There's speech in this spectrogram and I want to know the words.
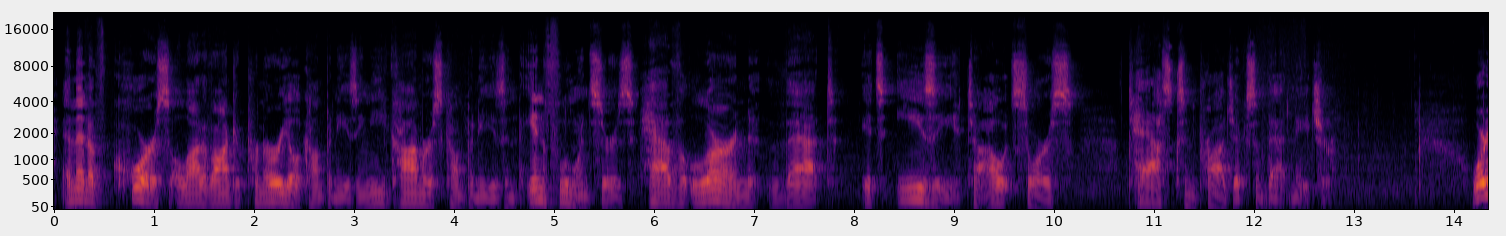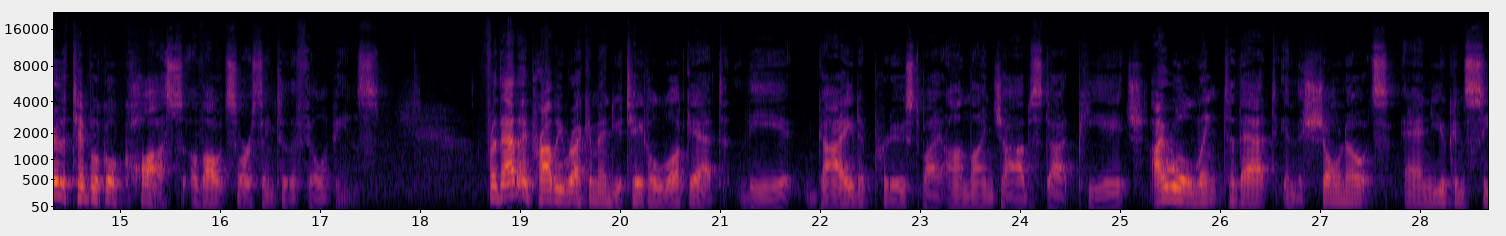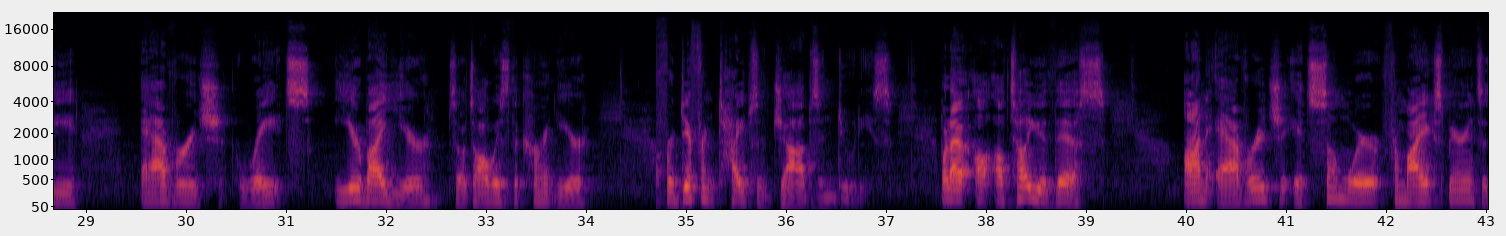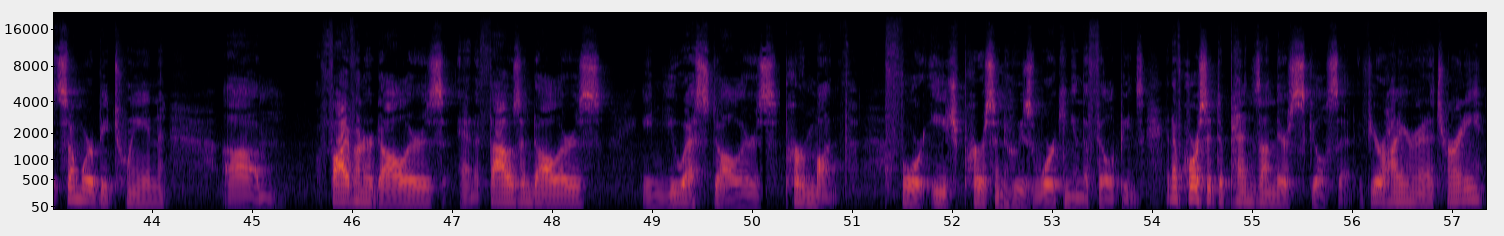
And then, of course, a lot of entrepreneurial companies and e commerce companies and influencers have learned that it's easy to outsource tasks and projects of that nature. What are the typical costs of outsourcing to the Philippines? For that, I'd probably recommend you take a look at the guide produced by onlinejobs.ph. I will link to that in the show notes, and you can see average rates year by year, so it's always the current year, for different types of jobs and duties. But I, will tell you this on average, it's somewhere, from my experience, it's somewhere between um, $500 and $1,000 in US dollars per month for each person who's working in the Philippines. And of course, it depends on their skill set. If you're hiring an attorney,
